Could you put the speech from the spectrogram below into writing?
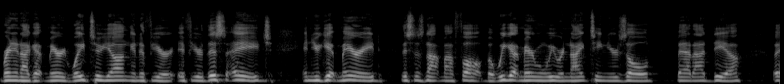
Brandy and I got married way too young, and if you're if you're this age and you get married, this is not my fault. But we got married when we were 19 years old. Bad idea. Uh,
